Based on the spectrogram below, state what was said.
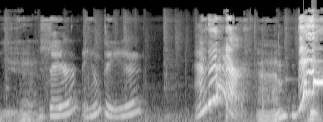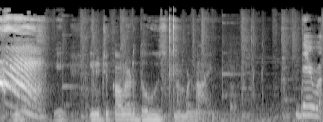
Yes. there, and there, and there. And There. you you need to color those number nine. There were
